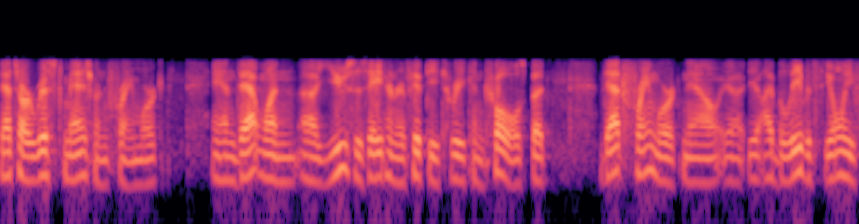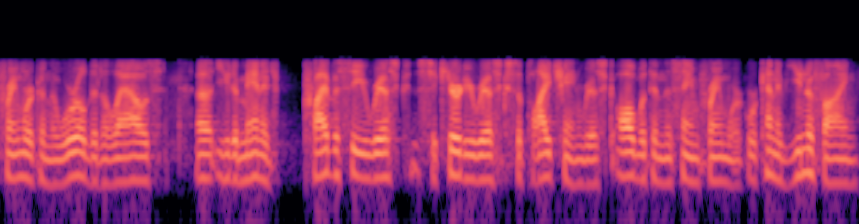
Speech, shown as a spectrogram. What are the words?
That's our risk management framework, and that one uh, uses 853 controls, but that framework now, uh, I believe it's the only framework in the world that allows uh, you to manage privacy risk, security risk, supply chain risk, all within the same framework. We're kind of unifying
